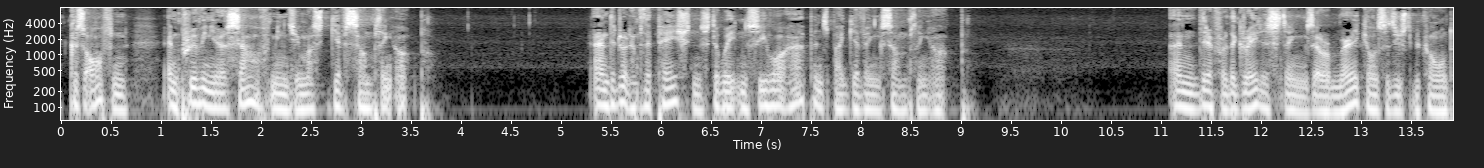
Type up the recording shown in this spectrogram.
Because often, improving yourself means you must give something up. And they don't have the patience to wait and see what happens by giving something up. And therefore, the greatest things, or miracles as used to be called,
